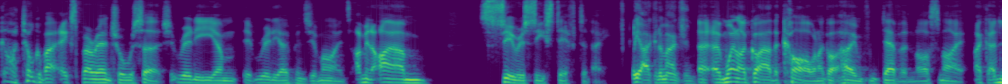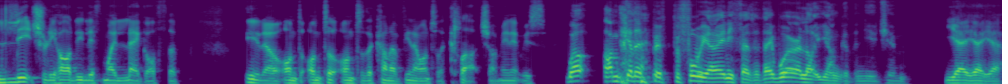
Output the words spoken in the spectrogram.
God talk about experiential research. It really um it really opens your minds. I mean, I am seriously stiff today. Yeah, I can imagine. Uh, and when I got out of the car when I got home from Devon last night, I could literally hardly lift my leg off the, you know, onto onto onto the kind of you know onto the clutch. I mean, it was Well, I'm gonna be- before we go any further. They were a lot younger than you, Jim. yeah, yeah, yeah,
